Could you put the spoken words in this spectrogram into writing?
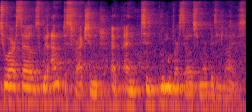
to ourselves without distraction uh, and to remove ourselves from our busy lives.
